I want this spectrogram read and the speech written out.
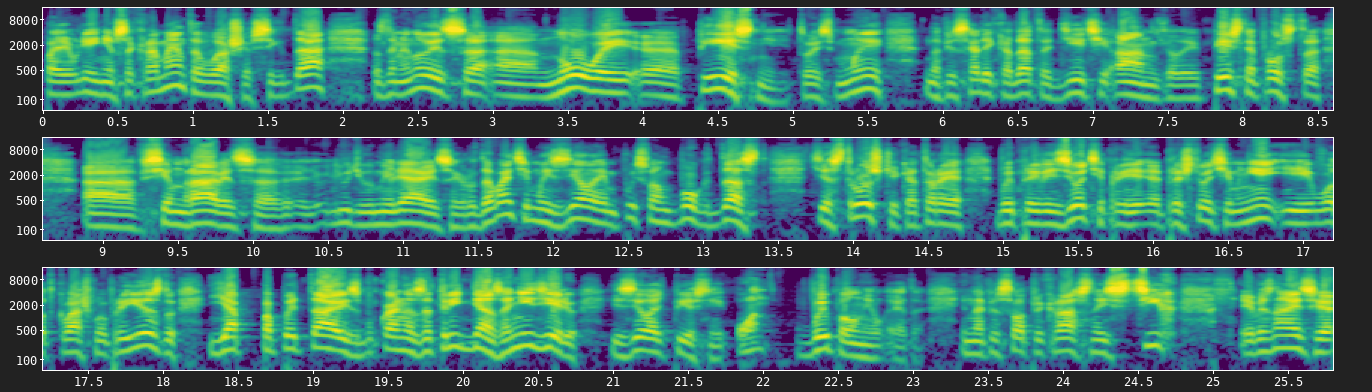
появление в Сакраменто ваше всегда знаменуется э, новой э, песней. То есть мы написали когда-то «Дети ангелы». Песня просто э, всем нравится, люди умиляются. Я говорю, давайте мы сделаем, пусть вам Бог даст те строчки, которые вы привезете, при, пришлете мне, и вот к вашему приезду я попытаюсь буквально за три дня, за неделю сделать песней. Он выполнил это и написал прекрасный стих. И вы знаете,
